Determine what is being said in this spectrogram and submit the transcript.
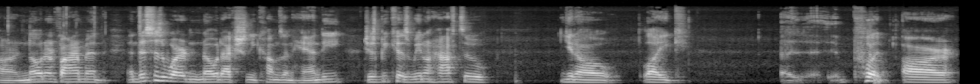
our node environment. And this is where node actually comes in handy just because we don't have to, you know, like uh, put our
